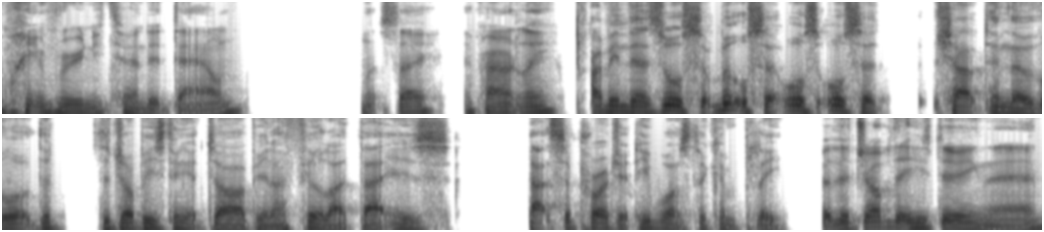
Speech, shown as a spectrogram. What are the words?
Wayne Rooney turned it down. Let's say, apparently, I mean, there's also, but also, also, also, shout out to him though. The, the, the job he's doing at Derby, and I feel like that is that's a project he wants to complete. but the job that he's doing there,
